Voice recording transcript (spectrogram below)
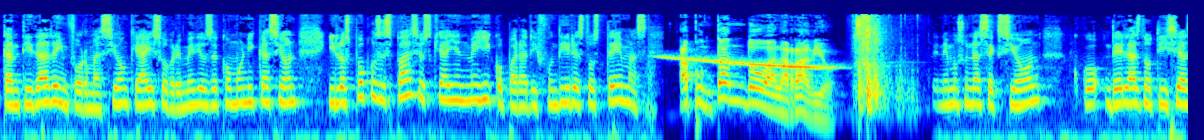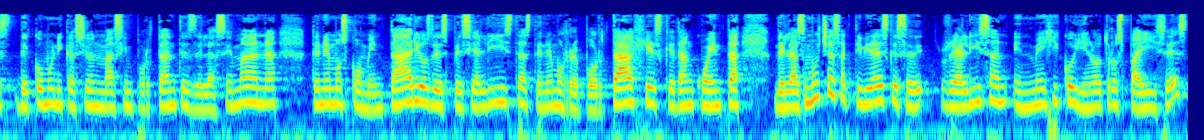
cantidad de información que hay sobre medios de comunicación y los pocos espacios que hay en México para difundir estos temas. Apuntando a la radio. Tenemos una sección de las noticias de comunicación más importantes de la semana, tenemos comentarios de especialistas, tenemos reportajes que dan cuenta de las muchas actividades que se realizan en México y en otros países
